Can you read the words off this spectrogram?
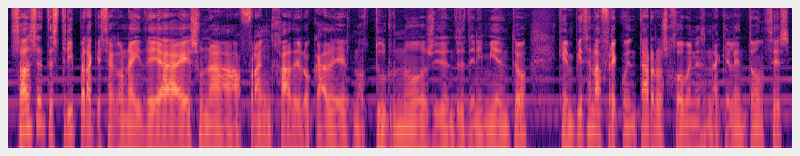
Sunset Street, para que se haga una idea, es una franja de locales nocturnos y de entretenimiento que empiezan a frecuentar los jóvenes en aquel entonces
